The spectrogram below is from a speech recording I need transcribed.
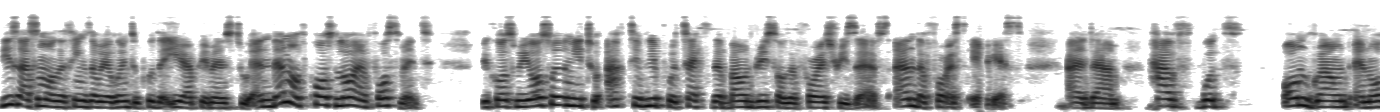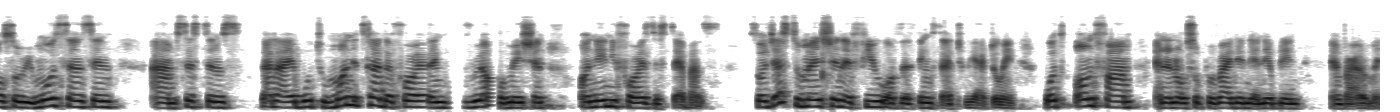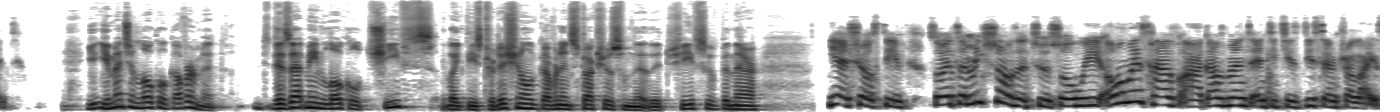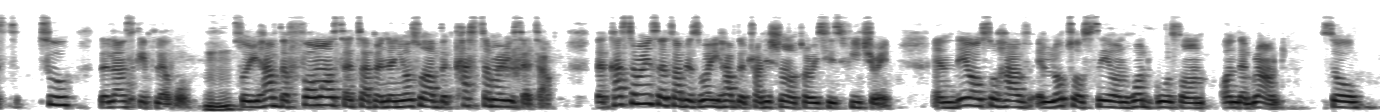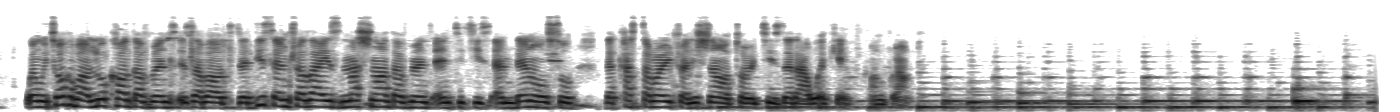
These are some of the things that we are going to put the EIR payments to. And then, of course, law enforcement, because we also need to actively protect the boundaries of the forest reserves and the forest areas and um, have both on ground and also remote sensing um, systems that are able to monitor the forest and give real information on any forest disturbance. So just to mention a few of the things that we are doing, both on farm and then also providing the enabling environment. You, mentioned local government. Does that mean local chiefs, like these traditional governance structures from the, the chiefs who've been there? Yeah, sure, Steve. So it's a mixture of the two. So we always have our government entities decentralized to the landscape level. Mm-hmm. So you have the formal setup and then you also have the customary setup. The customary setup is where you have the traditional authorities featuring, and they also have a lot of say on what goes on on the ground. So when we talk about local government, it's about the decentralized national government entities and then also the customary traditional authorities that are working on ground.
